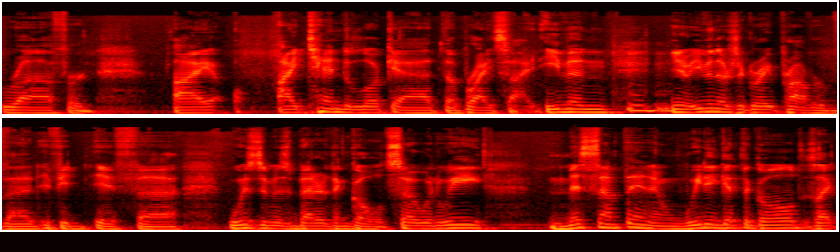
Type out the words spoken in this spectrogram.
rough or I I tend to look at the bright side. Even you know even there's a great proverb that if you if uh, wisdom is better than gold. So when we miss something and we didn't get the gold, it's like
